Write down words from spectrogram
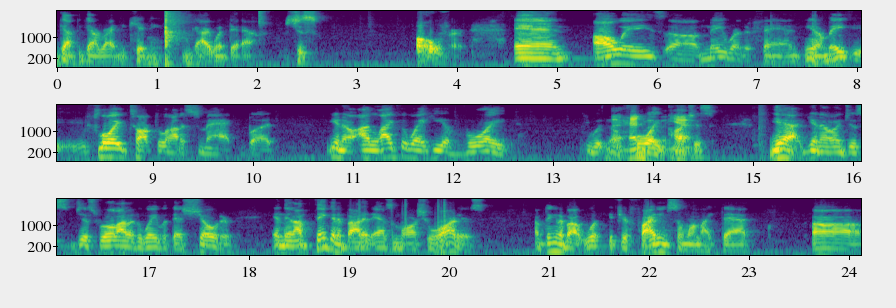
got the guy right in the kidney. The guy went down. It's just over. And always uh, Mayweather fan. You know, May, Floyd talked a lot of smack, but you know, I like the way he avoid he would The avoid movement, yeah. punches. Yeah. you know, and just just roll out of the way with that shoulder. And then I'm thinking about it as a martial artist. I'm thinking about what if you're fighting someone like that. Uh,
